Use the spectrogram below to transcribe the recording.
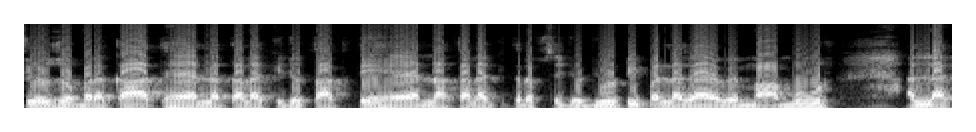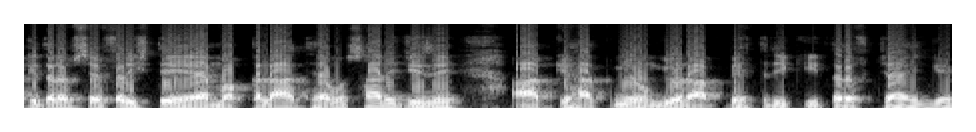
फ्यूज बरकत है, अल्लाह ताला की जो ताकतें हैं, अल्लाह ताला की तरफ़ से जो ड्यूटी पर लगाए हुए मामूर, अल्लाह की तरफ़ से फरिश्ते हैं मौकलात है, वो सारी चीज़ें आपके हक में होंगी और आप बेहतरी की तरफ़ जाएँगे।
